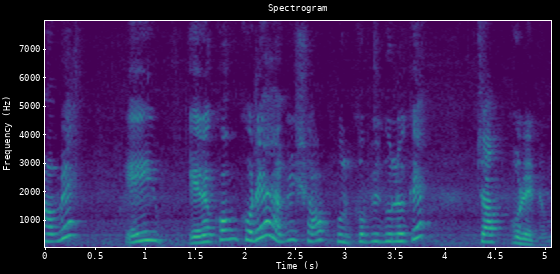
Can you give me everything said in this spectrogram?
হবে, এই এরকম করে আমি সব ফুলকপিগুলোকে চপ করে নেব।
